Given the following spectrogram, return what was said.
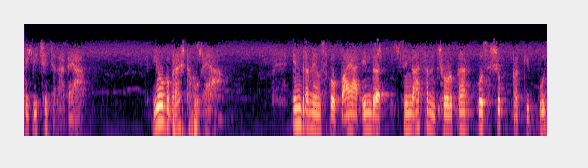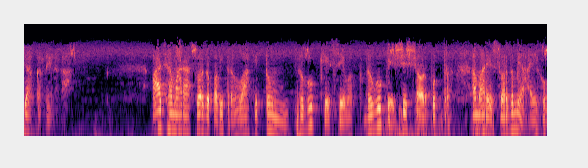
के पीछे चला गया। योग भ्रष्ट हो गया। इंद्र ने उसको पाया। इंद्र सिंहासन छोड़कर उस शुक्र की पूजा करने लगा। आज हमारा स्वर्ग पवित्र हुआ कि तुम भृगु के सेवक, भृगु के शिष्य और पुत्र हमारे स्वर्ग में आए हो।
